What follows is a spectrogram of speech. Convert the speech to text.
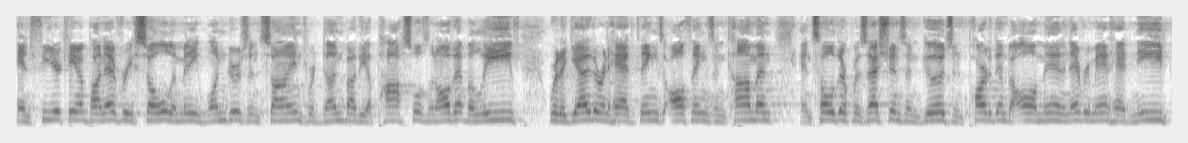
And fear came upon every soul, and many wonders and signs were done by the apostles, and all that believed were together and had things, all things in common, and sold their possessions and goods, and parted them to all men, and every man had need.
